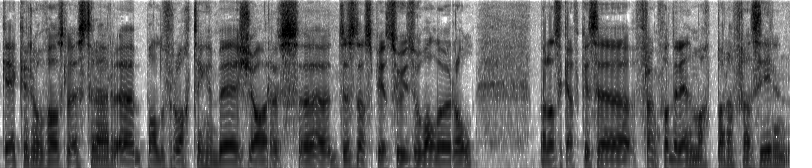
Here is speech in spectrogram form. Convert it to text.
kijker of als luisteraar uh, bepaalde verwachtingen bij genres. Uh, dus dat speelt sowieso wel een rol. Maar als ik even uh, Frank van der Rijden mag parafraseren,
